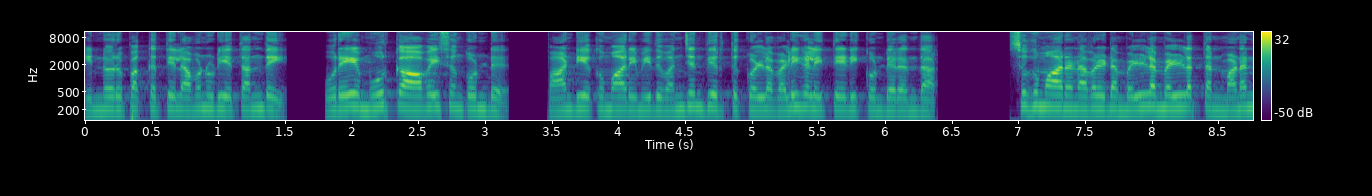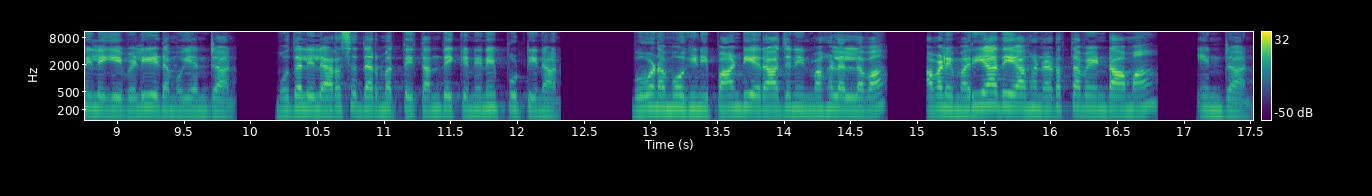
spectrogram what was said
இன்னொரு பக்கத்தில் அவனுடைய தந்தை ஒரே மூர்க்க ஆவேசம் கொண்டு பாண்டியகுமாரி மீது வஞ்சந்தீர்த்துக் கொள்ள வழிகளை தேடிக் கொண்டிருந்தார். சுகுமாரன் அவரிடம் மெல்ல மெல்ல தன் மனநிலையை வெளியிட முயன்றான். முதலில் அரச தர்மத்தை தந்தைக்கு நினைப்பூட்டினான். புவனமோகினி பாண்டியராஜனின் மகள் அல்லவா அவளை மரியாதையாக நடத்த வேண்டாமா? என்றான்.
